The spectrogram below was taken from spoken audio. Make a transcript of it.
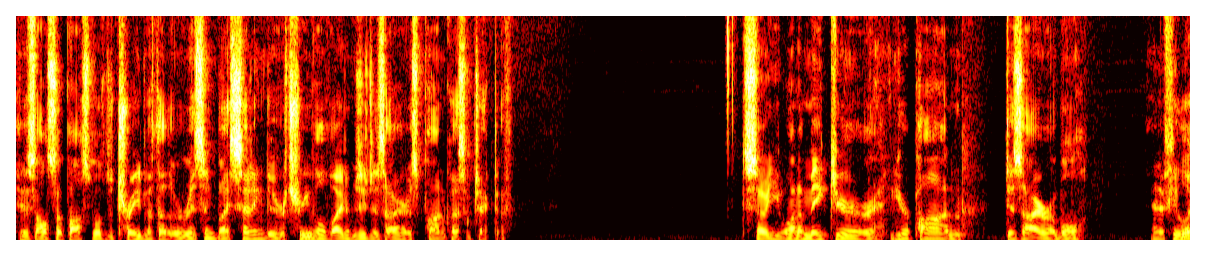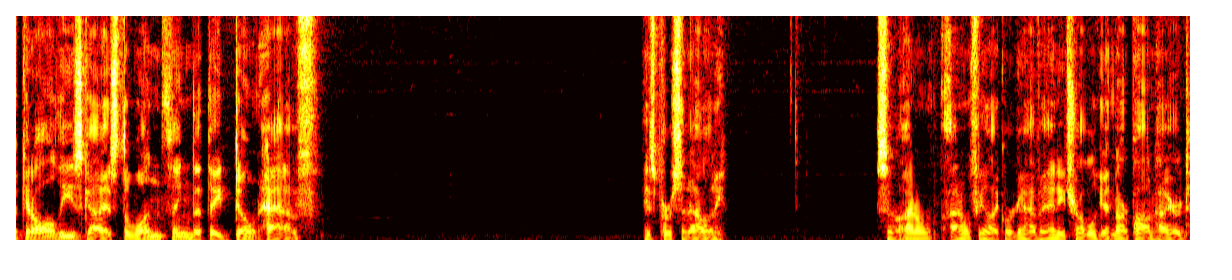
It is also possible to trade with other arisen by setting the retrieval of items you desire as pawn quest objective. So you want to make your your pawn desirable. And if you look at all these guys, the one thing that they don't have is personality. So I don't I don't feel like we're gonna have any trouble getting our pawn hired.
